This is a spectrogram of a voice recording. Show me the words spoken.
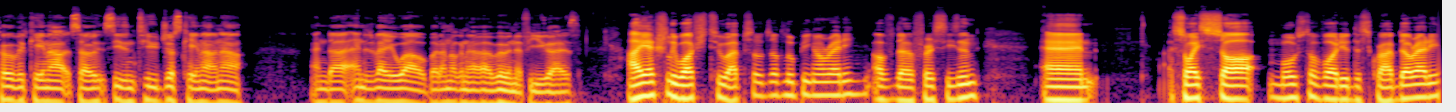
COVID came out, so season two just came out now, and uh, ended very well. But I'm not gonna ruin it for you guys. I actually watched two episodes of Lupin already of the first season, and so I saw most of what you described already,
